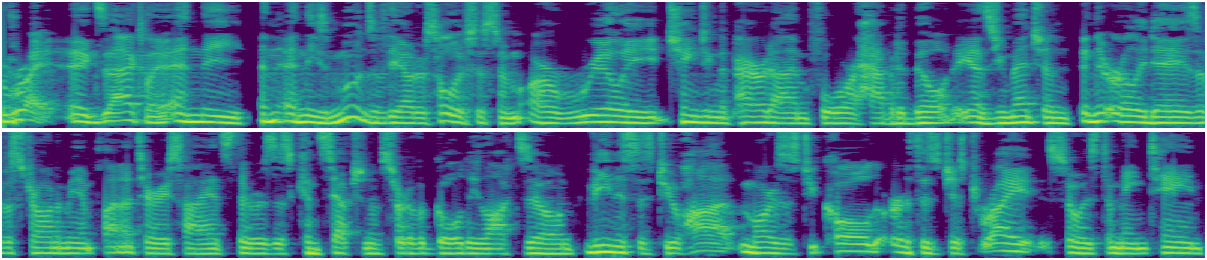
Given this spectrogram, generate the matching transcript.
Right, exactly. And the and, and these moons of the outer solar system are really changing the paradigm for habitability. As you mentioned, in the early days of astronomy and planetary science, there was this conception of sort of a Goldilocks zone. Venus is too hot, Mars is too cold, Earth is just right, so as to maintain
